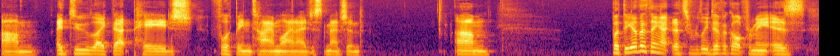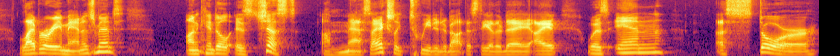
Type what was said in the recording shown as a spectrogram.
Um, I do like that page flipping timeline I just mentioned. Um, but the other thing that's really difficult for me is library management on Kindle is just a mess. I actually tweeted about this the other day. I was in a store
